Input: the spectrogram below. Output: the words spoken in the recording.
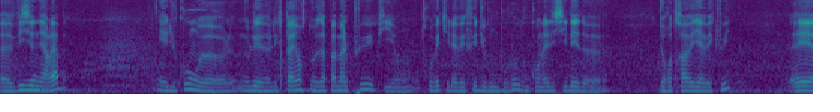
Visionnaire Lab. Et du coup, l'expérience nous a pas mal plu et puis on trouvait qu'il avait fait du bon boulot, donc on a décidé de, retravailler avec lui. Et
